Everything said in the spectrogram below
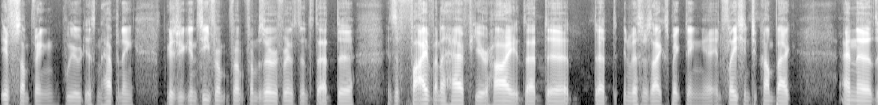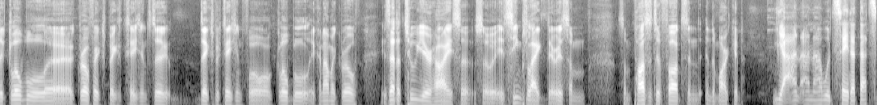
if something weird isn't happening because you can see from from from Zurich for instance that uh, it's a five and a half year high that uh, that investors are expecting uh, inflation to come back. And uh, the global uh, growth expectations the the expectation for global economic growth is at a two year high. So so it seems like there is some some positive thoughts in in the market yeah, and, and I would say that that's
